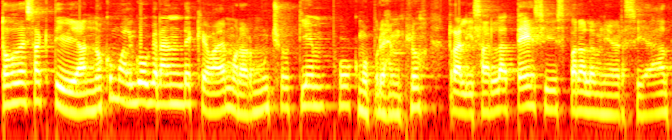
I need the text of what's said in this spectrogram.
toda esa actividad no como algo grande que va a demorar mucho tiempo, como por ejemplo realizar la tesis para la universidad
